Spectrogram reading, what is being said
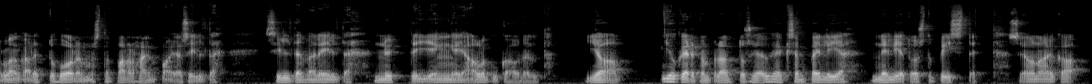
ollaan kaadettu huonommasta parhaimpaa ja siltä, siltä väliltä nyt jengejä alkukaudelta. Ja Jokerit on pelannut tosiaan yhdeksän peliä, 14 pistettä. Se on aika,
